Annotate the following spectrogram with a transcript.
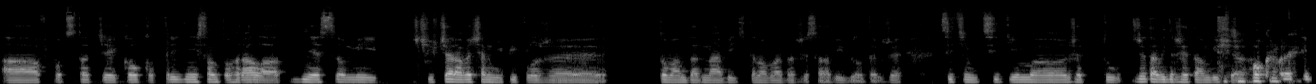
a v podstate koľko, 3 dní som to hral a dnes mi, či včera večer mi piplo, že to mám dať nabiť, ten ovládač, že sa vybil, takže cítim, cítim eh, že, tu, že tá vydrž je tam vyššia. Predtým,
